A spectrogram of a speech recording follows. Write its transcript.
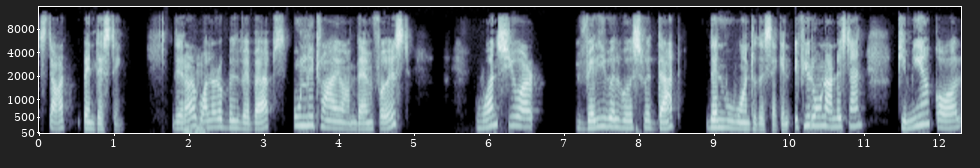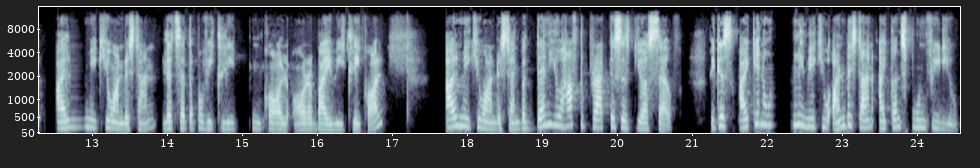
start pen testing. There mm-hmm. are vulnerable web apps only try on them first. Once you are very well versed with that then move on to the second. If you don't understand give me a call. I'll make you understand. Let's set up a weekly call or a bi-weekly call. I'll make you understand but then you have to practice it yourself because i can only make you understand. I can't spoon feed you.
